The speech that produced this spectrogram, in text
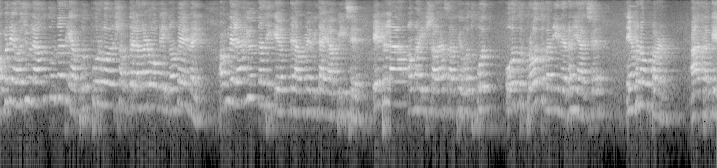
અમને હજુ લાગતું નથી આ ભૂતપૂર્વ શબ્દ લગાડવો કે ગમે નહીં. અમને લાગ્યું જ નથી કે અમને અમે વિદાય આપી છે. એટલા અમારી શાળા સાથે ઓતપોત, ઓતપ્રોત બનીને રહ્યા છે. એમનો પણ આ તકે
